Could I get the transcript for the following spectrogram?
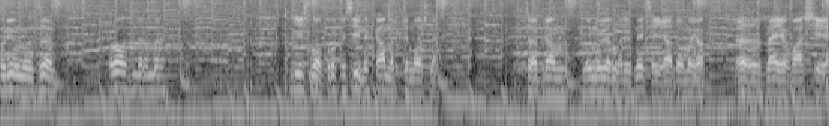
порівняно з розмірами дійсно професійних камер кіношних. Це прям неймовірна різниця. Я думаю, е, з нею ваші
